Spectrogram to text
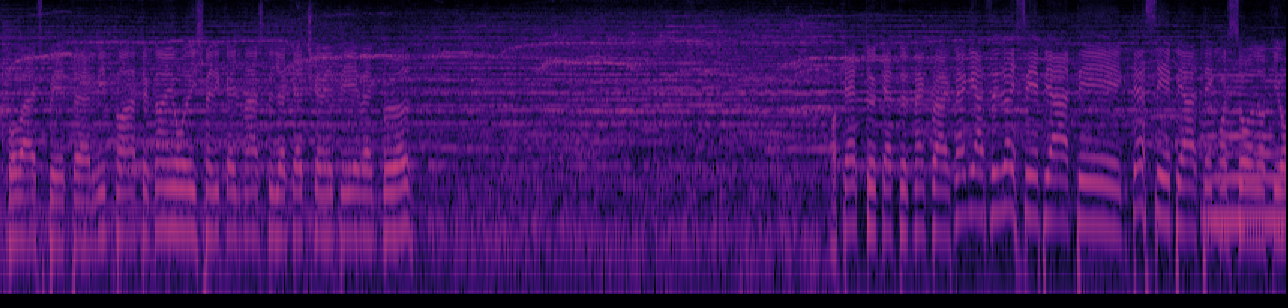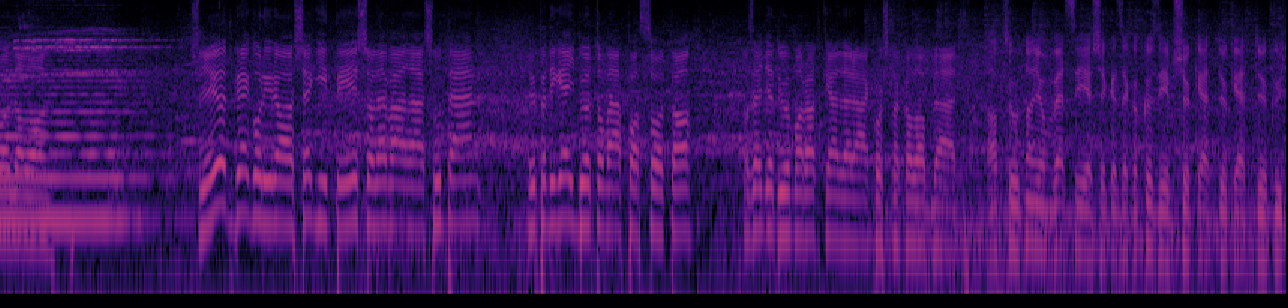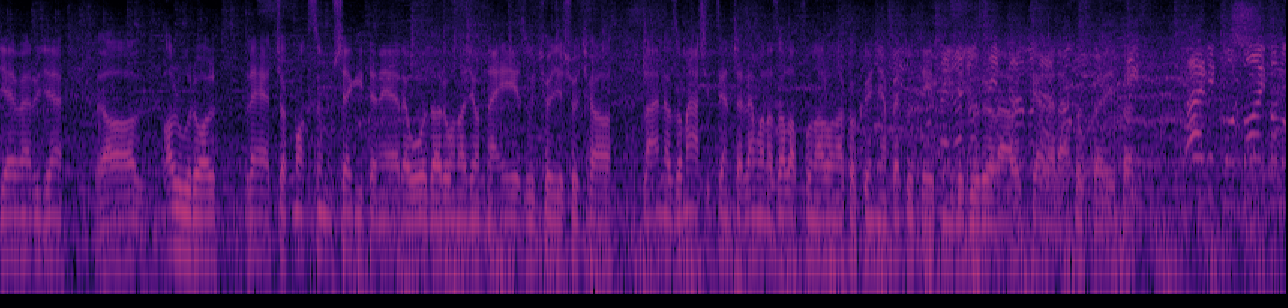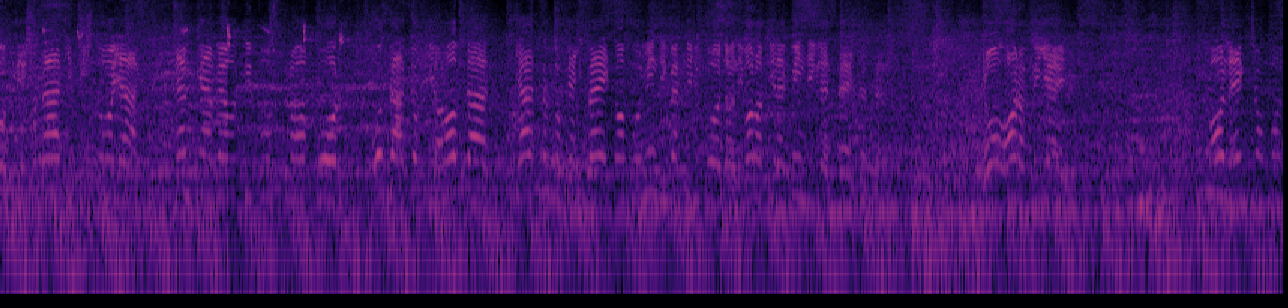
Kovács Péter, Wittmann, hát ők nagyon jól ismerik egymást ugye a kecskeméti évekből. A kettő-kettőt megpróbálják megjátszani, de egy szép játék, de szép játék most szolnoki oldalon. És ugye jött Gregorira a segítés a leválás után, ő pedig egyből tovább passzolta az egyedül maradt Keller Ákosnak a labdát. Abszolút nagyon veszélyesek ezek a középső kettő-kettők, ugye, mert ugye a, alulról lehet csak maximum segíteni erre oldalról, nagyon nehéz, úgyhogy és hogyha pláne az a másik center le van az alapvonalon, akkor könnyen be tud lépni így egyedülről rá, hogy Keller Ákos belépett. Bármikor baj van ott, és az ágyit is tolják, nem kell beadni posztra, akkor hozzátok ki a labdát, játszatok egy fejt, akkor mindig meg tudjuk oldani, valakinek mindig lesz helyzete. Jó, arra figyeljünk! Van egy csapat,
